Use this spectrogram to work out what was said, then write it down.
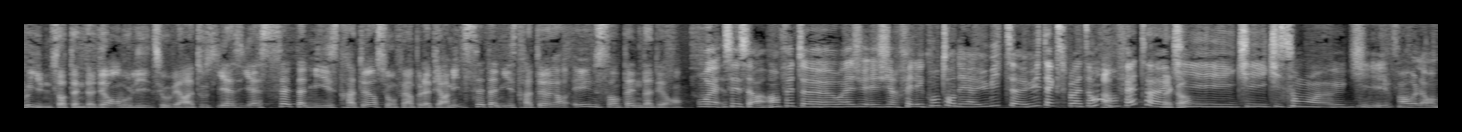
oui, une centaine d'adhérents, vous le dites, c'est ouvert à tous. Il y, a, il y a sept administrateurs, si on fait un peu la pyramide, sept administrateurs et une centaine d'adhérents. Ouais, c'est ça. En fait, euh, ouais, j'ai refait les comptes. On est à huit, huit exploitants ah, en fait, euh, qui, qui, qui sont, euh, qui, enfin voilà, on,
